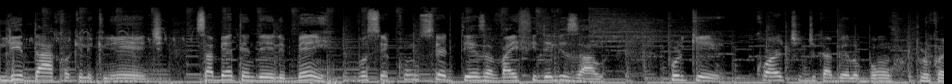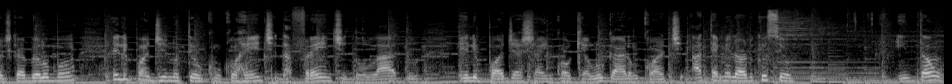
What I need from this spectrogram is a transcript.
lidar com aquele cliente, saber atender ele bem, você com certeza vai fidelizá-lo. Porque corte de cabelo bom por corte de cabelo bom, ele pode ir no teu concorrente da frente, do lado, ele pode achar em qualquer lugar um corte até melhor do que o seu. Então,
